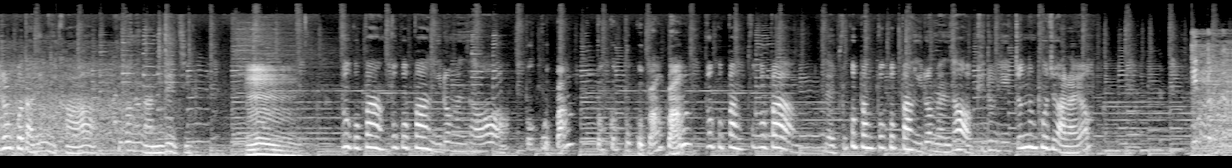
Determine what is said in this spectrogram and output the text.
이럴 것 아닙니까? 그거는 안 되지. 음. 뿌꾸빵, 뿌꾸빵 이러면서 뿌꾸빵? 뿌꾸뿌꾸 빵빵? 뿌꾸빵, 뿌꾸빵. 네, 뿌꾸빵, 뿌꾸빵 이러면서 비둘기 쫓는 포즈 알아요?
